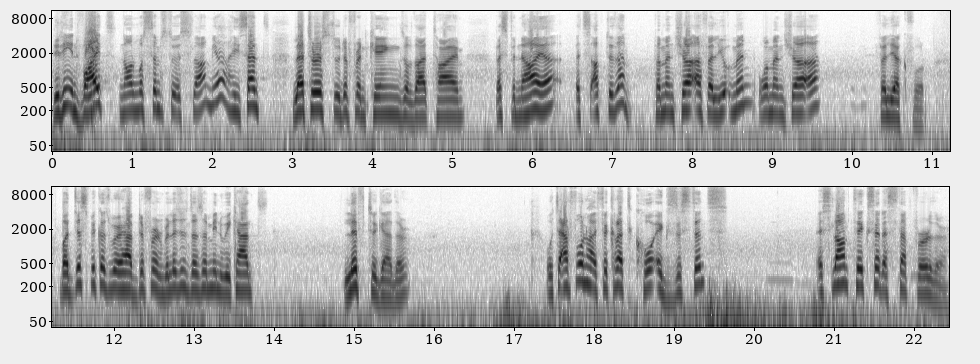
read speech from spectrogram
Did he invite non-Muslims to Islam? Yeah, he sent letters to different kings of that time. بس في النهاية it's up to them. فمن شاء فليؤمن ومن شاء فليكفر. But just because we have different religions doesn't mean we can't live together. وتعرفون هاي فكرة coexistence Islam takes it a step further.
